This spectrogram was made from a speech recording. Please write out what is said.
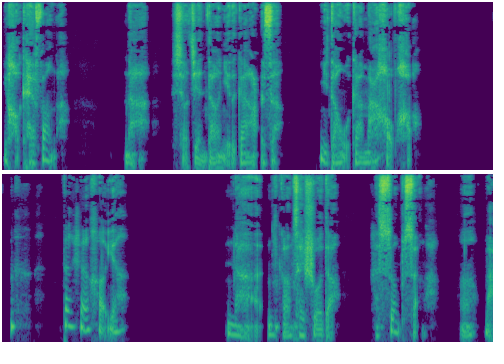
你好开放啊！那小健当你的干儿子，你当我干妈好不好？当然好呀。那你刚才说的还算不算啊？嗯，妈。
